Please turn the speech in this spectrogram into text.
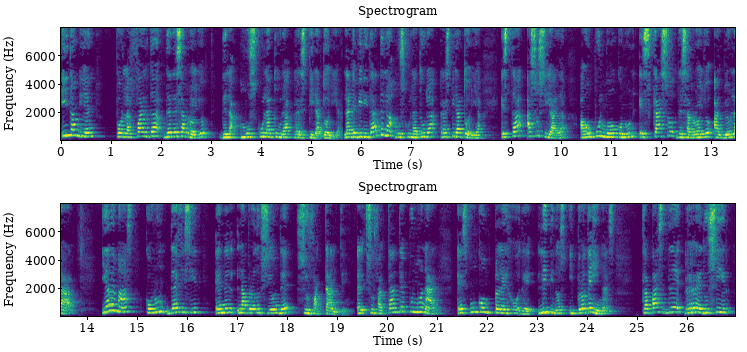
y también por la falta de desarrollo de la musculatura respiratoria. La debilidad de la musculatura respiratoria está asociada a un pulmón con un escaso desarrollo alveolar y además con un déficit en la producción de surfactante. El surfactante pulmonar es un complejo de lípidos y proteínas capaz de reducir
